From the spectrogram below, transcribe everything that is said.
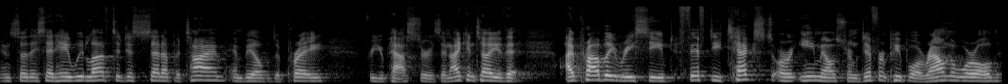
And so they said, hey, we'd love to just set up a time and be able to pray for you pastors. And I can tell you that I probably received 50 texts or emails from different people around the world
